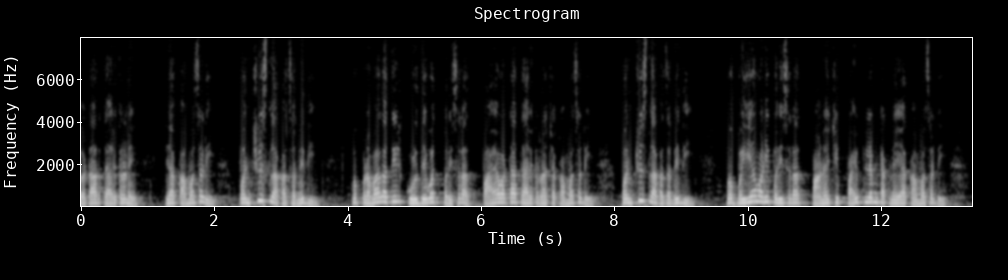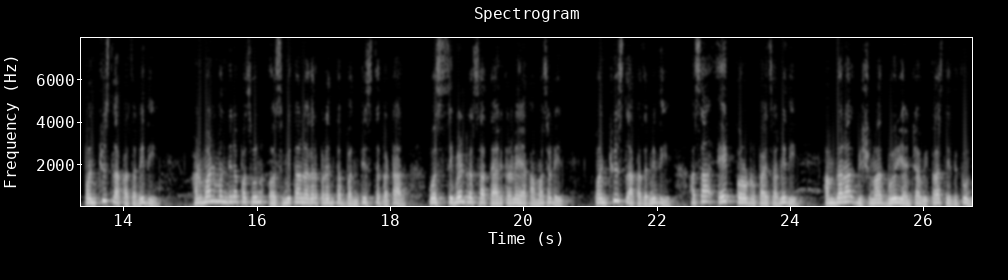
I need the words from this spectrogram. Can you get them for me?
गटार तयार करणे या कामासाठी पंचवीस लाखाचा निधी व प्रभागातील कुळदैवत परिसरात पायावाटा तयार करण्याच्या कामासाठी पंचवीस लाखाचा निधी व बह्यावाडी परिसरात पाण्याची पाईपलाईन टाकणे या कामासाठी पंचवीस लाखाचा निधी हनुमान मंदिरापासून अस्मिता नगरपर्यंत बंदिस्त गटार व सिमेंट रस्ता तयार करणे या कामासाठी पंचवीस लाखाचा निधी असा एक करोड रुपयाचा निधी आमदार विश्वनाथ भोईर यांच्या विकास निधीतून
